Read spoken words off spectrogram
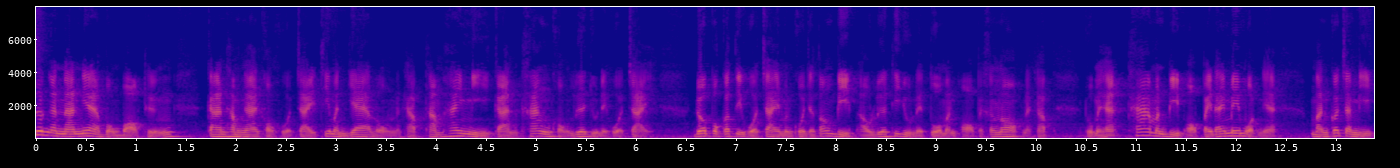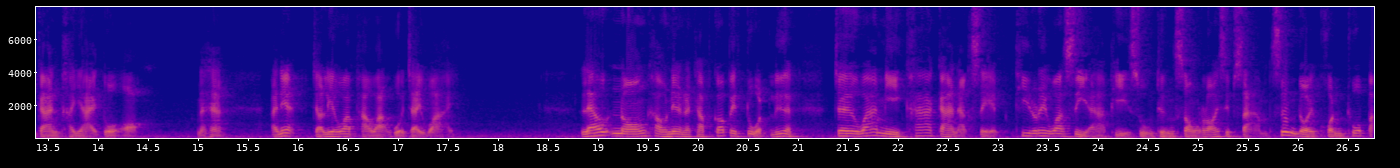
ซึ่งอันนั้นเนี่ยบ่งบอกถึงการทำงานของหัวใจที่มันแย่ลงนะครับทำให้มีการคั่งของเลือดอยู่ในหัวใจ โดยปกติหัวใจมันควรจะต้องบีบเอาเลือดที่อยู่ในตัวมันออกไปข้างนอกนะครับถูกไหมฮะถ้ามันบีบออกไปได้ไม่หมดเนี่ยมันก็จะมีการขยายตัวออกนะฮะอันเนี้ยจะเรียกว่าภาวะหัวใจวายแล้วน้องเขาเนี่ยนะครับก็ไปตรวจเลือด เจอว่ามีค่าการอักเสบที่เรียกว่า CRP สูงถึง 213 ซึ่งโดยคนทั่วไป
